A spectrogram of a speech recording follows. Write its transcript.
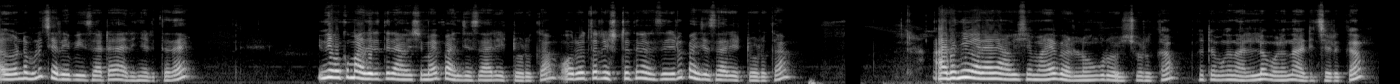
അതുകൊണ്ട് നമ്മൾ ചെറിയ പീസായിട്ട് അരിഞ്ഞെടുത്തത്. ഇനി നമുക്ക് മധുരത്തിന് ആവശ്യമായ പഞ്ചസാര ഇട്ട് കൊടുക്കാം. ഓരോരുത്തരുടെ ഇഷ്ടത്തിനനുസരിച്ചുള്ള പഞ്ചസാര ഇട്ട് കൊടുക്കാം. അരിഞ്ഞ് വരാൻ ആവശ്യമായ വെള്ളവും കൂടി ഒഴിച്ചു കൊടുക്കാം. എന്നിട്ട് നമുക്ക് നല്ലപോലെ ഒന്ന് അടിച്ചെടുക്കാം.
